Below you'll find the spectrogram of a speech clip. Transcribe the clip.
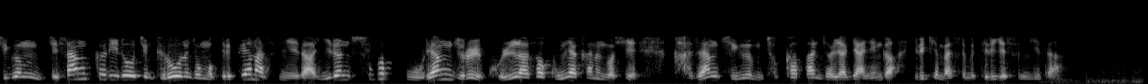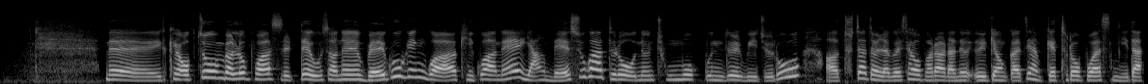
지금 이제 쌍끌이로 지금 들어오는 종목들이 꽤 많습니다. 이런 수급 우량주를 골라서 공략하는 것이 가장 지금 적합한 전략이 아닌가 이렇게 말씀을 드리겠습니다. 네, 이렇게 업종별로 보았을 때 우선은 외국인과 기관의 양 매수가 들어오는 종목군들 위주로 어, 투자 전략을 세워봐라라는 의견까지 함께 들어보았습니다.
